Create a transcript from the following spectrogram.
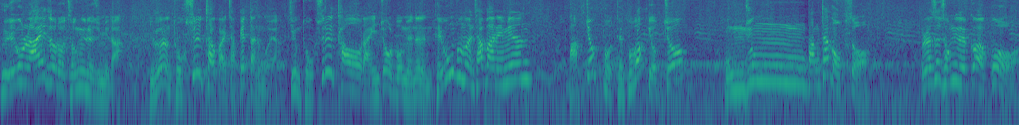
드래곤 라이더로 정리를 해줍니다. 이거는 독수리 타워까지 잡겠다는 거야. 지금 독수리 타워 라인 쪽을 보면은 대공포만 잡아내면 박격포 대포밖에 없죠? 공중 방타가 없어. 그래서 정리될 것 같고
